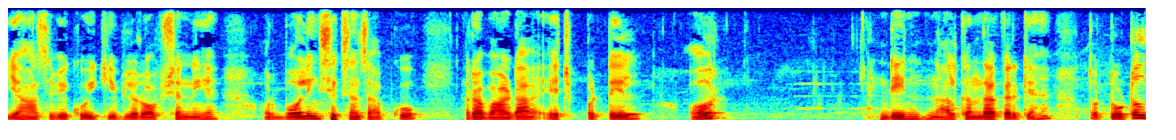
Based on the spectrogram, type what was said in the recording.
यहाँ से भी कोई की प्लेयर ऑप्शन नहीं है। और बॉलिंग सेक्शन से आपको रबाडा, एच पटेल और डीन नालकंदा करके हैं। तो टोटल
